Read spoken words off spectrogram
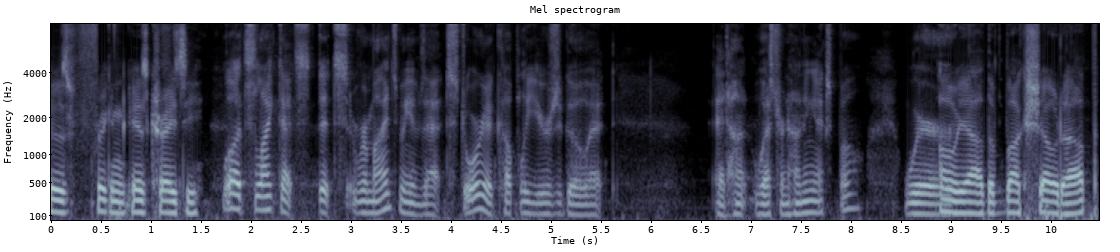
it was freaking it was crazy. Well, it's like that. That reminds me of that story a couple of years ago at at Hunt, Western Hunting Expo, where Oh yeah, the buck showed up.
